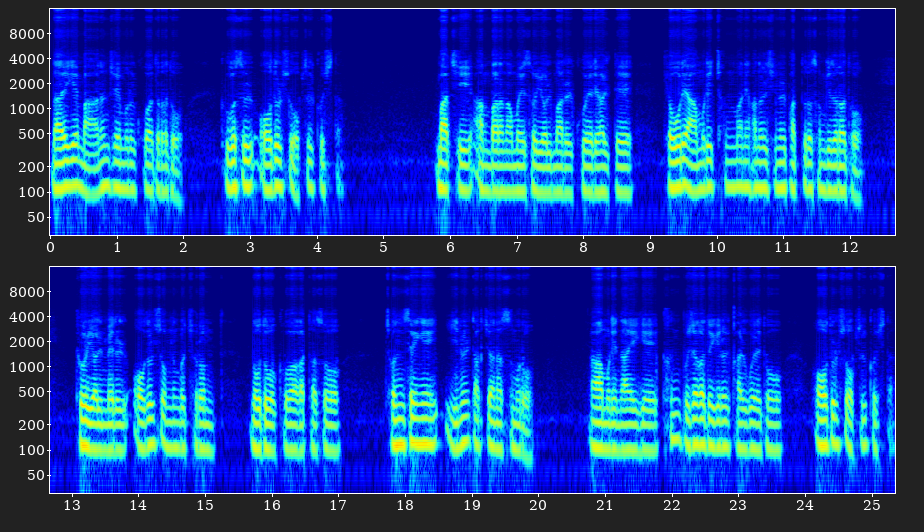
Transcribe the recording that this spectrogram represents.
나에게 많은 재물을 구하더라도 그것을 얻을 수 없을 것이다. 마치 암바라나무에서 열마를 구해야 할때 겨울에 아무리 천만의 하늘신을 받들어 섬기더라도 그 열매를 얻을 수 없는 것처럼 너도 그와 같아서 전생에 인을 닦지 않았으므로 아무리 나에게 큰 부자가 되기를 갈구해도 얻을 수 없을 것이다.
